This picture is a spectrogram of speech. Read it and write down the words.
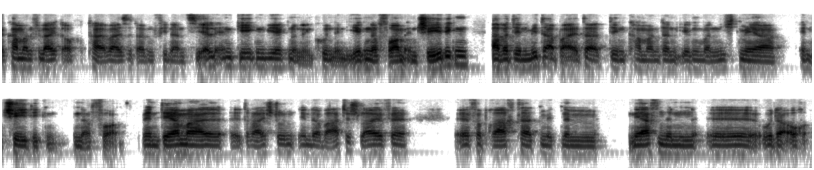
da kann man vielleicht auch teilweise dann finanziell entgegenwirken und den Kunden in irgendeiner Form entschädigen. Aber den Mitarbeiter, den kann man dann irgendwann nicht mehr entschädigen in der Form. Wenn der mal äh, drei Stunden in der Warteschleife äh, verbracht hat mit einem nervenden äh, oder auch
